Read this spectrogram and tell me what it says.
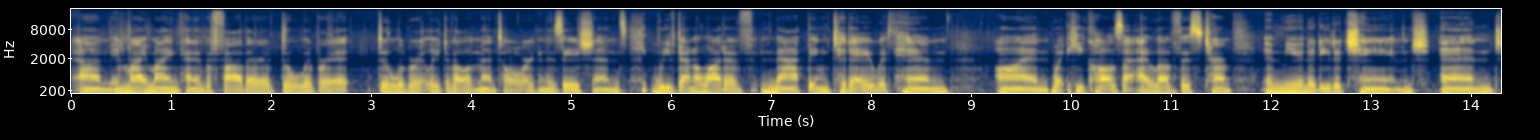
um, in my mind, kind of the father of deliberate deliberately developmental organizations. We've done a lot of mapping today with him on what he calls, I love this term, immunity to change and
